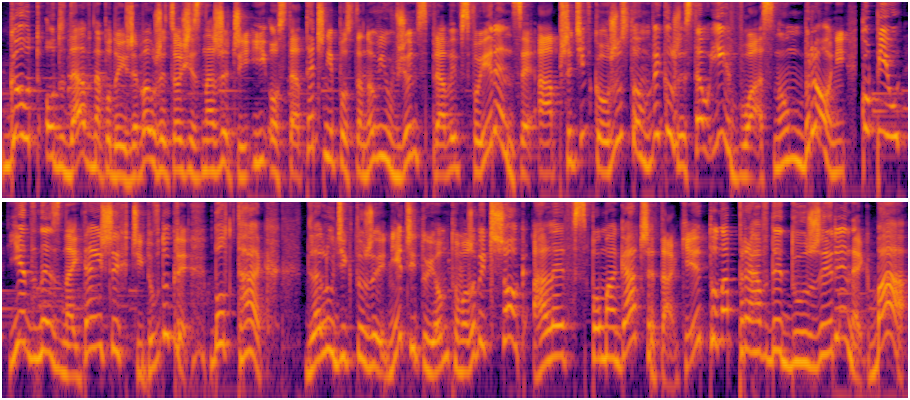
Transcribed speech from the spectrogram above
Goat od dawna podejrzewał, że coś jest na rzeczy i ostatecznie postanowił wziąć sprawy w swoje ręce, a przeciwko oszustom wykorzystał ich własną broń. Kupił jedne z najtańszych cheatów do gry, bo tak, dla ludzi, którzy nie cheatują, to może być szok, ale wspomagacze takie to naprawdę duży rynek. Ba,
